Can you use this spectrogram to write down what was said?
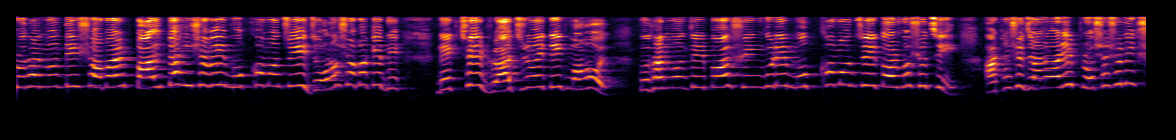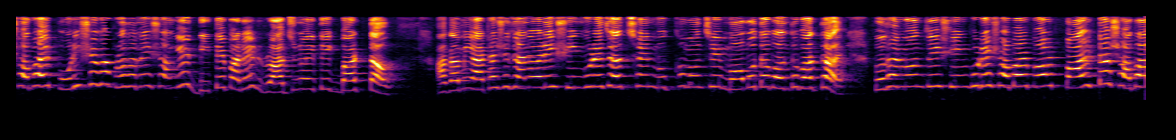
প্রধানমন্ত্রী সভার পাল্টা হিসেবেই মুখ্যমন্ত্রী জনসভাকে দেখছে রাজনৈতিক মহল। প্রধানমন্ত্রীর পর সিঙ্গুরে মুখ্যমন্ত্রীর কর্মসূচি। আঠাশে জানুয়ারি প্রশাসনিক সভায় পরিষেবা প্রদানের সঙ্গে দিতে পারেন রাজনৈতিক বার্তাও। আগামী আঠাশে জানুয়ারি সিঙ্গুরে যাচ্ছেন মুখ্যমন্ত্রী মমতা বন্দ্যোপাধ্যায়। প্রধানমন্ত্রী সিঙ্গুরে সভার পর পাল্টা সভা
